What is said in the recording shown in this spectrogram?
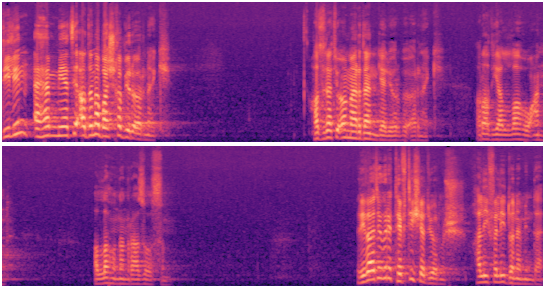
dilin ehemmiyeti adına başka bir örnek. Hazreti Ömer'den geliyor bu örnek. Radiyallahu anh. Allah ondan razı olsun. Rivayete göre teftiş ediyormuş halifeli döneminde.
